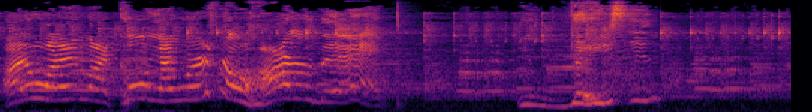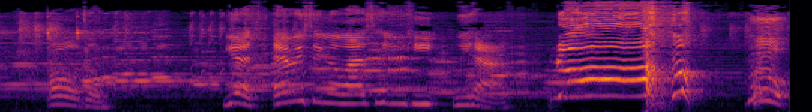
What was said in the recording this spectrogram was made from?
I don't want any of my coin. So hard on that. You racing? All of them. Yes, every single last thing he, we have. No!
